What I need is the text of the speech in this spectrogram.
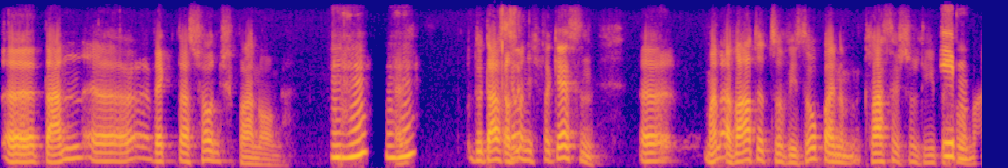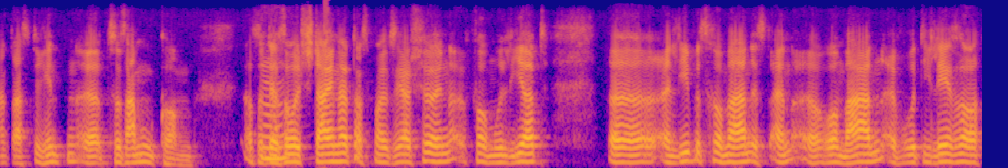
Äh, dann äh, weckt das schon Spannung. Mhm. Mhm. Du darfst Also- ja auch nicht vergessen, äh, man erwartet sowieso bei einem klassischen Liebesroman, dass die hinten äh, zusammenkommen. Also der Mhm. Sol Stein hat das mal sehr schön äh, formuliert. Äh, ein Liebesroman ist ein äh, Roman, äh, wo die Leser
